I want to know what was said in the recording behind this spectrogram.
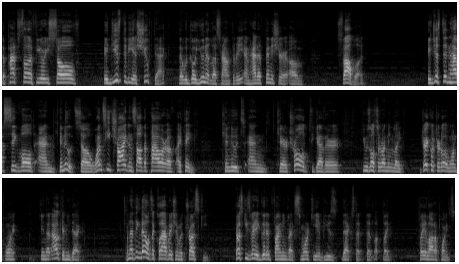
the Patricidal Fury Sov. It used to be a Shupe deck that would go unitless round three and had a finisher of Svalblod. It just didn't have Sigvald and Canute. So once he tried and saw the power of, I think, Canute and Care Troll together, he was also running like Draco Turtle at one point in that alchemy deck. And I think that was a collaboration with Trusky. Trusky's very good at finding like smorky abused decks that, that like play a lot of points.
